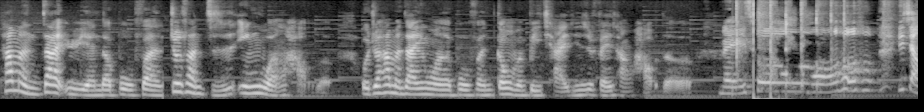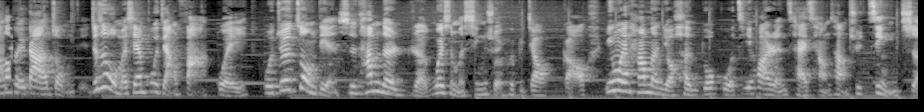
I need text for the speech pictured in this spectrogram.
他们在语言的部分，就算只是英文好了。我觉得他们在英文的部分跟我们比起来已经是非常好的没错，你讲到最大的重点，就是我们先不讲法规，我觉得重点是他们的人为什么薪水会比较高？因为他们有很多国际化人才，常常去竞争，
